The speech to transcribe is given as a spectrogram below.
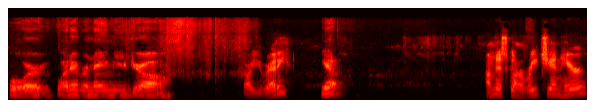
for whatever name you draw. Are you ready? Yeah. I'm just going to reach in here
